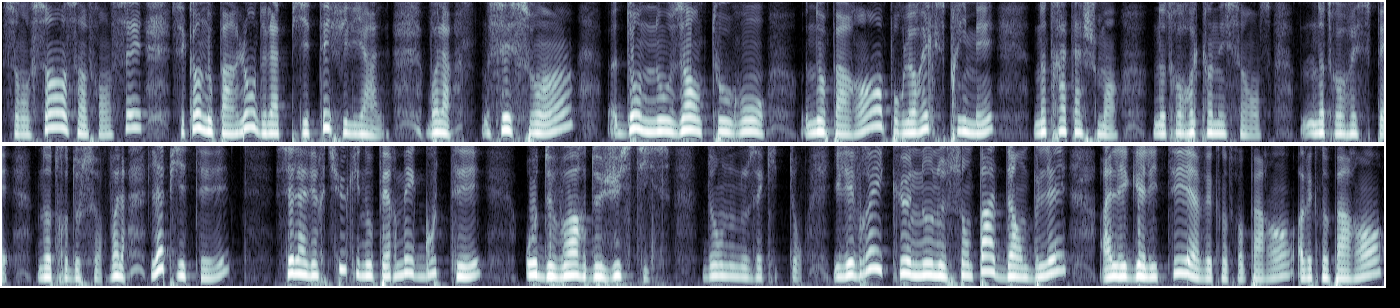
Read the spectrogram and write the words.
son sens en français, c'est quand nous parlons de la piété filiale. Voilà, ces soins dont nous entourons nos parents pour leur exprimer notre attachement, notre reconnaissance, notre respect, notre douceur. Voilà, la piété, c'est la vertu qui nous permet goûter au devoir de justice dont nous nous acquittons. Il est vrai que nous ne sommes pas d'emblée à l'égalité avec notre parent, avec nos parents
